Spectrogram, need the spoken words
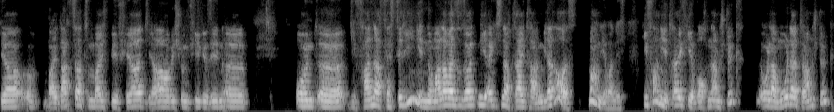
der bei DAXA zum Beispiel fährt. Ja, habe ich schon viel gesehen. und die fahren da feste Linien. Normalerweise sollten die eigentlich nach drei Tagen wieder raus. Machen die aber nicht. Die fahren hier drei, vier Wochen am Stück oder Monate am Stück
